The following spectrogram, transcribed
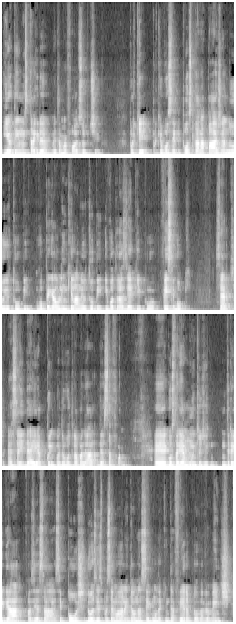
e eu tenho um Instagram, Metamorfose Disruptiva. Por quê? Porque eu vou sempre postar na página no YouTube, vou pegar o link lá no YouTube e vou trazer aqui por Facebook, certo? Essa é a ideia, por enquanto eu vou trabalhar dessa forma. É, gostaria muito de entregar, fazer essa, esse post duas vezes por semana, então na segunda, quinta-feira, provavelmente.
